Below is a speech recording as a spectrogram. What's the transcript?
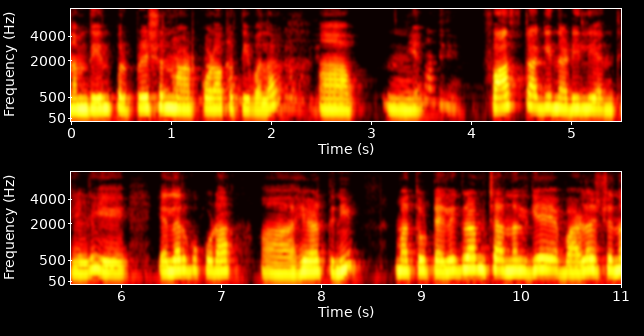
ನಮ್ದು ಏನು ಪ್ರಿಪ್ರೇಷನ್ ಮಾಡ್ಕೊಳಕತ್ತೀವಲ್ಲ? ಫಾಸ್ಟಾಗಿ ನಡೀಲಿ ಅಂಥೇಳಿ ಎಲ್ಲರಿಗೂ ಕೂಡ ಹೇಳ್ತೀನಿ. ಮತ್ತು ಟೆಲಿಗ್ರಾಮ್ ಚಾನಲ್ಗೆ ಬಹಳಷ್ಟು ಜನ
